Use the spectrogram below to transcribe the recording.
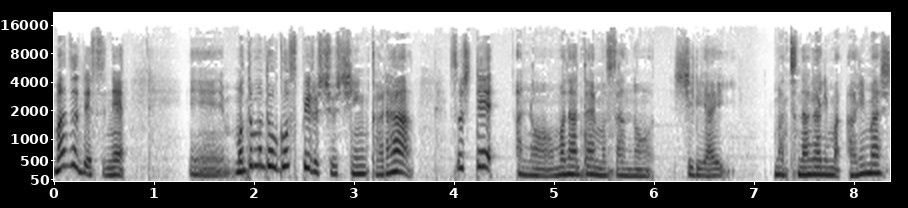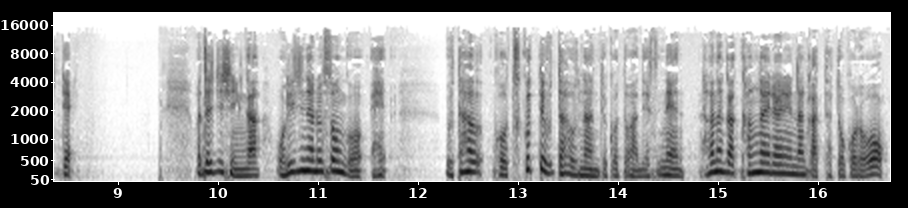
まずですね、えー、もともとゴスペル出身から、そして、あの、モダンタイムさんの知り合い、まあ、つながりもありまして、私自身がオリジナルソングを、え、歌う、こう作って歌うなんてことはですね、なかなか考えられなかったところを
